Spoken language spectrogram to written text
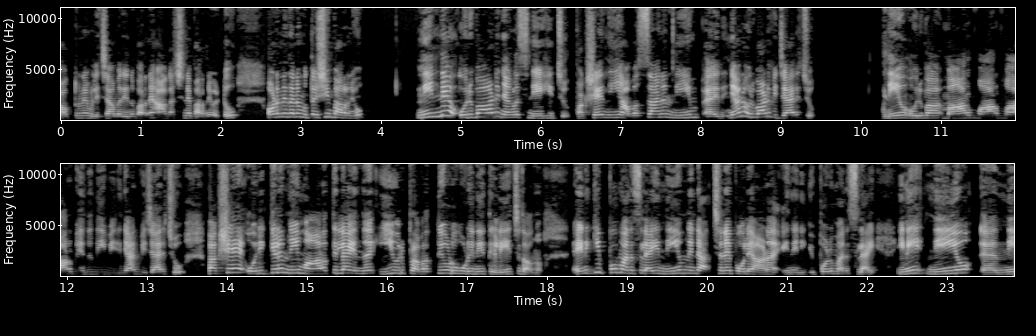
ഡോക്ടറിനെ വിളിച്ചാൽ മതി എന്ന് പറഞ്ഞ് ആകാശിനെ പറഞ്ഞു വിട്ടു. ഉടനെ തന്നെ മുത്തശ്ശിയും പറഞ്ഞു നിന്നെ ഒരുപാട് ഞങ്ങൾ സ്നേഹിച്ചു. പക്ഷേ നീ അവസാനം നീയും ഞാൻ ഒരുപാട് വിചാരിച്ചു. നീ ഒരുപാ മാറും മാറും മാറും എന്ന് നീ ഞാൻ വിചാരിച്ചു. പക്ഷേ ഒരിക്കലും നീ മാറത്തില്ല എന്ന് ഈ ഒരു പ്രവൃത്തിയോടുകൂടി നീ തെളിയിച്ചു തന്നു. എനിക്കിപ്പോ മനസ്സിലായി നീയും നിന്റെ അച്ഛനെ പോലെയാണ് എന്ന് എനിക്കിപ്പോഴും മനസ്സിലായി. ഇനി നീയോ നീ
